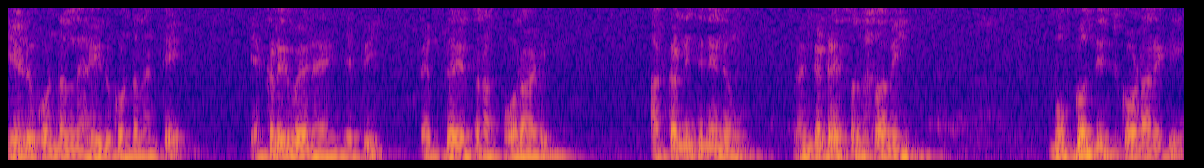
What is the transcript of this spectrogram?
ఏడు కొండల్ని ఐదు కొండలంటే ఎక్కడికి పోయినాయని చెప్పి పెద్ద ఎత్తున పోరాడి అక్కడి నుంచి నేను వెంకటేశ్వర స్వామి మొక్కులు తీర్చుకోవడానికి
